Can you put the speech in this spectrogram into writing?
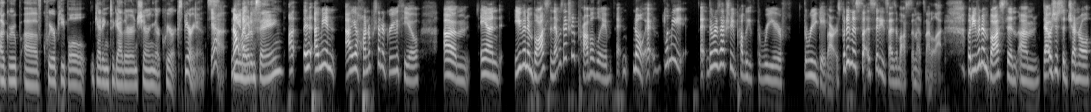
a group of queer people getting together and sharing their queer experience yeah. No, you know I, what i'm saying I, I I mean, I 100% agree with you. Um, and even in Boston, that was actually probably eh, no. eh, Let me. eh, There was actually probably three or three gay bars, but in this city the size of Boston, that's not a lot. But even in Boston, um, that was just a general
